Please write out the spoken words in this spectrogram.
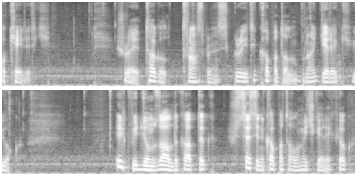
Okey dedik. Şurayı toggle transparency grid'i kapatalım. Buna gerek yok. İlk videomuzu aldık attık. Şu sesini kapatalım hiç gerek yok.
